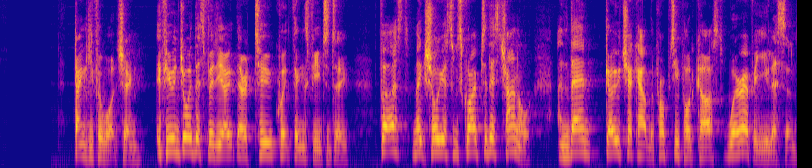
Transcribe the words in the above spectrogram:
Thank you for watching. If you enjoyed this video, there are two quick things for you to do. First, make sure you're subscribed to this channel, and then go check out the Property Podcast wherever you listen.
